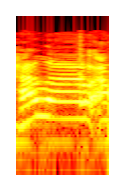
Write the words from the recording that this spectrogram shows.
Hello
